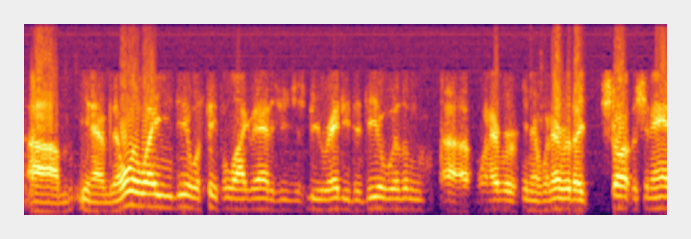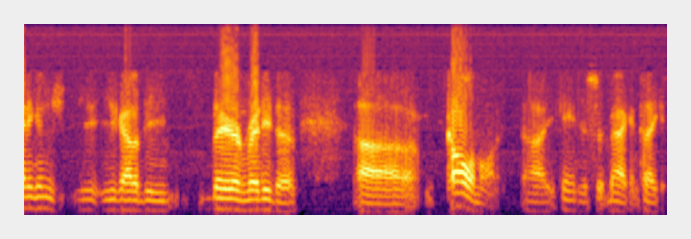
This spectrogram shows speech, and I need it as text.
Um, you know, the only way you deal with people like that is you just be ready to deal with them uh, whenever you know whenever they start the shenanigans. You, you got to be there and ready to uh, call them on it. Uh, you can't just sit back and take it.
